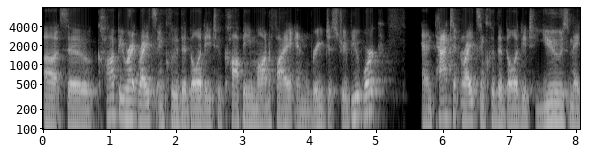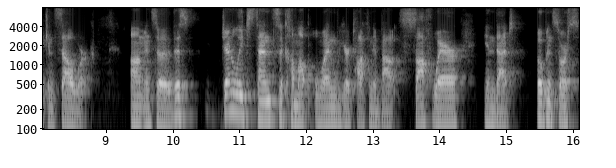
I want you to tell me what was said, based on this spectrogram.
Uh, so copyright rights include the ability to copy, modify, and redistribute work. And patent rights include the ability to use, make, and sell work. Um, and so this generally tends to come up when we are talking about software in that open source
